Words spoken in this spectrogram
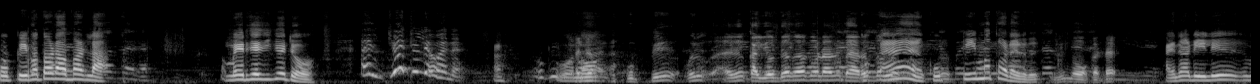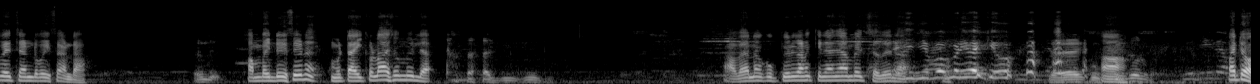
കുപ്പിമ തൊടാൻ പാടില്ല. മേരി ചേച്ചിക്ക് പറ്റുമോ കുപ്പി ഒരു അത് കയ്യോണ്ട് തൊടാതെ വേറെ എന്തോ ഏ കുപ്പിമ തൊടരുത് ഇത് നോക്കട്ടെ. അതിന്റെ അടിയിൽ വെച്ചണ്ട് പൈസ ഉണ്ടോ അമ്പതിന്റെ പൈസയാണ്. മിഠായിക്കുള്ള ജി. അതന്നെ കുപ്പി ഒരു കണക്കിനാ ഞാൻ വെച്ചത് ആ. പറ്റോ?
